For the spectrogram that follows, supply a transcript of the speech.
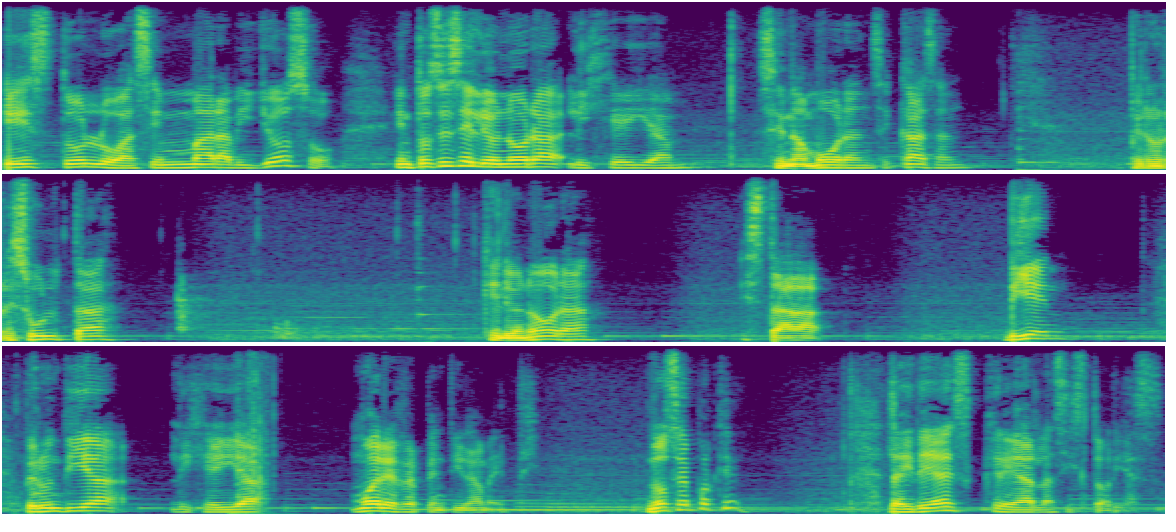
Esto lo hace maravilloso. Entonces Eleonora, Ligeia se enamoran, se casan, pero resulta que Leonora está bien, pero un día Ligeia muere repentinamente. No sé por qué. La idea es crear las historias.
